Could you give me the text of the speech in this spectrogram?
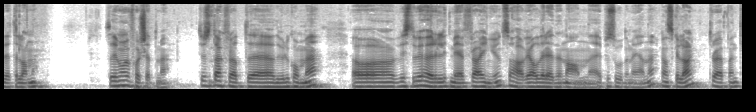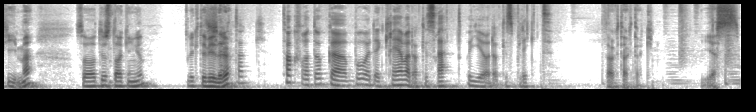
i dette landet. Så det må vi fortsette med. Tusen takk for at du ville komme. Og Hvis du vil høre litt mer fra Ingunn, så har vi allerede en annen episode med henne. Ganske lang, tror jeg på en time. Så tusen takk, Ingunn. Lykke til videre. Selv takk. Takk for at dere både krever deres rett og gjør deres plikt. Takk, takk, takk. Yes.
